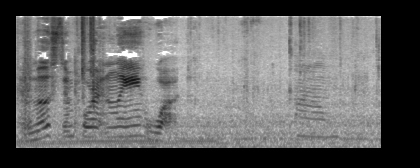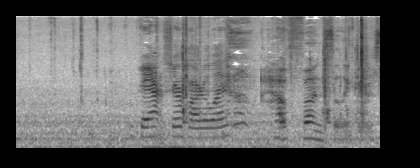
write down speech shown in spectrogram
and most importantly, what? Um, dance your heart away. Have fun, silly goose.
